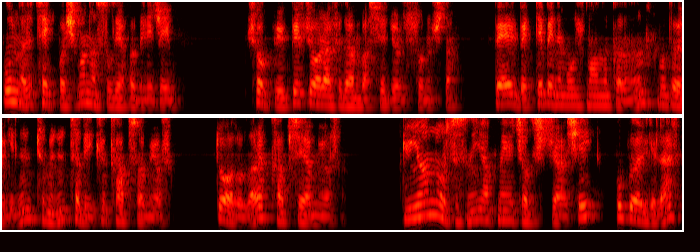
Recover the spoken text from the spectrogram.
Bunları tek başıma nasıl yapabileceğim? Çok büyük bir coğrafyadan bahsediyoruz sonuçta. Ve elbette benim uzmanlık alanım bu bölgenin tümünü tabii ki kapsamıyor. Doğal olarak kapsayamıyor. Dünyanın ortasını yapmaya çalışacağı şey bu bölgeler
